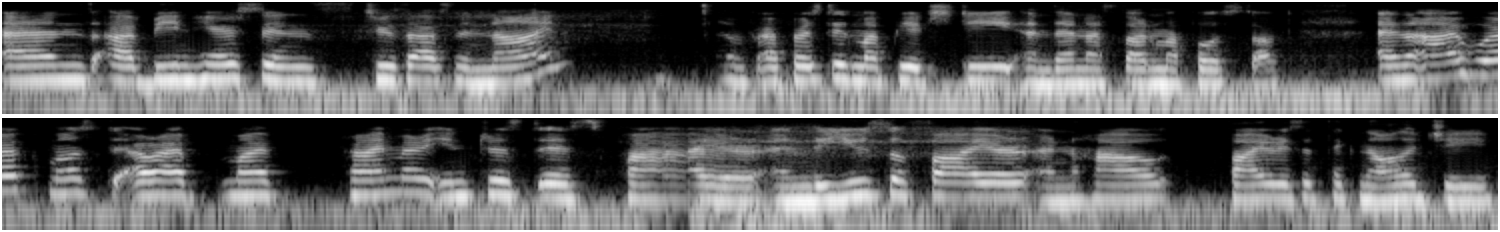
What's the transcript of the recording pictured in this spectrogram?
and I've been here since 2009. I first did my PhD and then I started my postdoc. And I work most, or I, my primary interest is fire and the use of fire and how fire is a technology,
